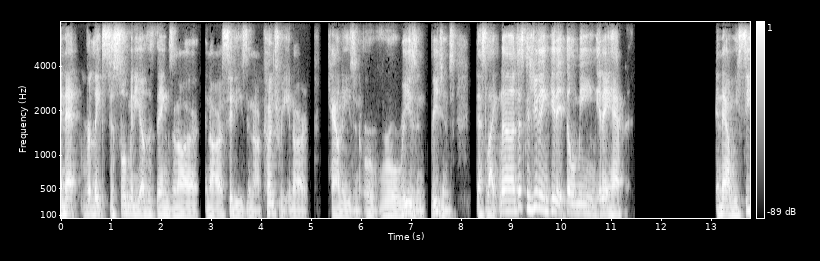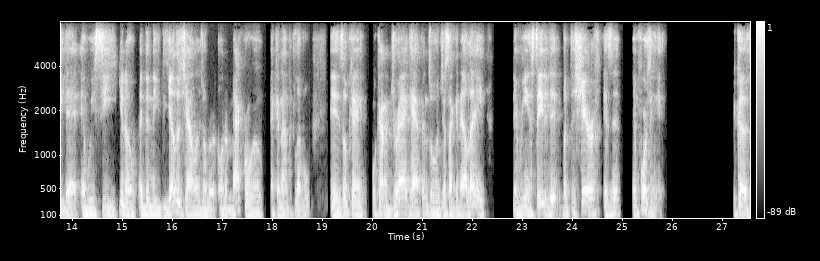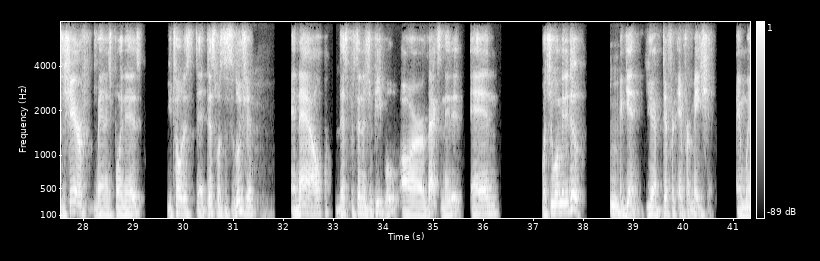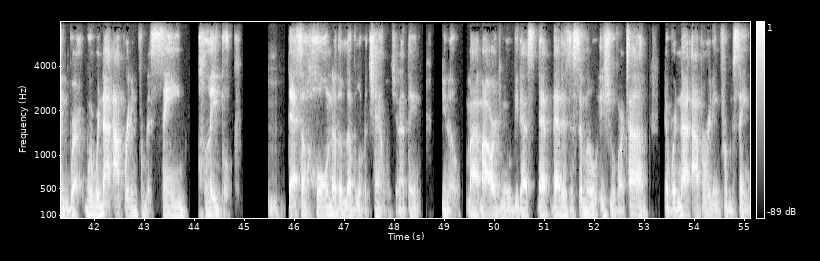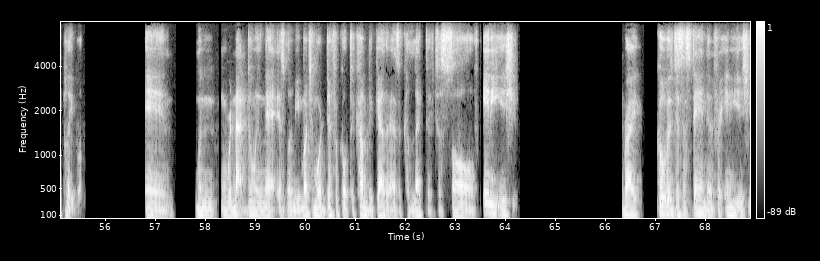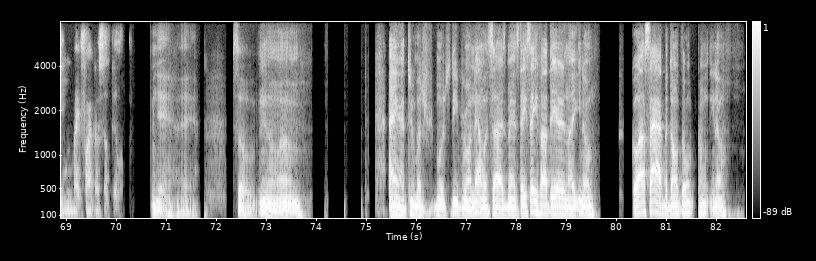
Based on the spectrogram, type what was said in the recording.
and that relates to so many other things in our in our cities in our country in our counties and rural reason regions that's like nah just because you didn't get it don't mean it ain't happening. And now we see that and we see you know and then the, the other challenge on a, on a macro economic level is okay what kind of drag happens or just like in la they reinstated it but the sheriff isn't enforcing it. Because the sheriff vantage point is you told us that this was the solution, and now this percentage of people are vaccinated. And what you want me to do? Mm-hmm. Again, you have different information, and when we're when we're not operating from the same playbook, mm-hmm. that's a whole nother level of a challenge. And I think you know my my argument would be that's that that is a seminal issue of our time that we're not operating from the same playbook and when when we're not doing that, it's going to be much more difficult to come together as a collective to solve any issue. Right? COVID is just a stand-in for any issue we might find ourselves dealing with. Yeah, yeah. So, you know, um I ain't got too much much deeper on that one size, man. Stay safe out there and like, you know, go outside, but don't don't don't, you know,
